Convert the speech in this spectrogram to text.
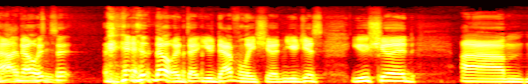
No, no, it's a, no, it, you definitely shouldn't. You just you should um,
